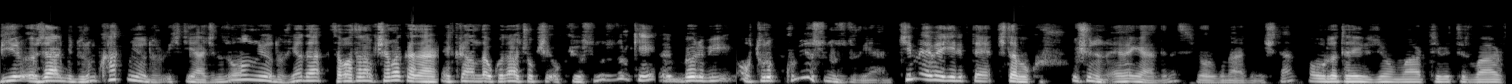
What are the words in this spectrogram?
bir özel bir durum katmıyordur. ihtiyacınız olmuyordur. Ya da sabahtan akşama kadar ekranda o kadar çok şey okuyorsunuzdur ki e, böyle bir oturup okumuyorsunuzdur yani. Kim eve gelip de kitap okur? Düşünün eve geldiniz yorgun argın işten. Orada televizyon var, Twitter var,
